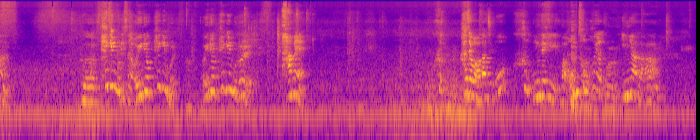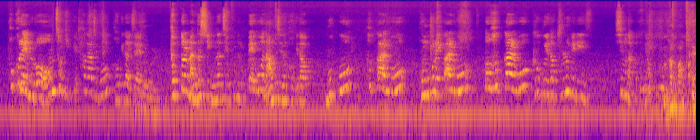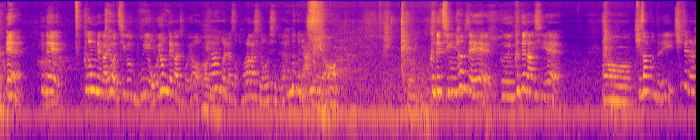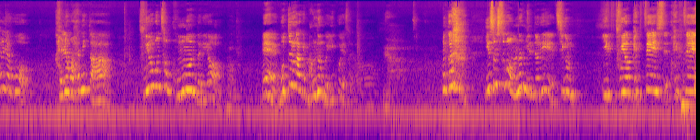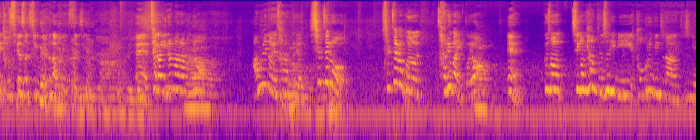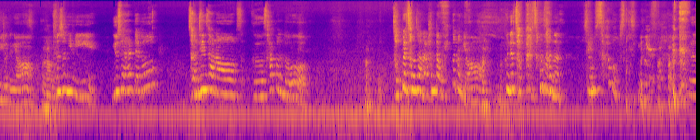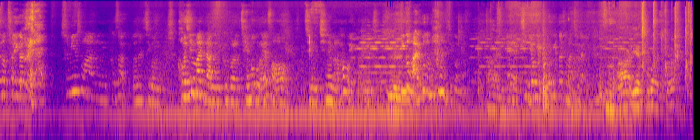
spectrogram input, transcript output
그 폐기물 있어요. 의료 폐기물. 의료 폐기물을 밤에 큰- 가져와가지고 큰 웅덩이 막 엄청 커요. 임야가. 포크레인으로 엄청 깊게 파가지고 거기다 이제 벽돌 만들 수 있는 제품들을 빼고 나머지는 거기다 묻고 흙 깔고 공불에 깔고 또 흙 깔고 그 위에다 블루베리 심어놨거든요. 예. 근데 그 동네가요 지금 물이 오염돼 가지고요 폐암 걸려서 돌아가신 어르신들이 한두 분이 아니에요. 근데 지금 현재 그 그때 당시에 어, 기사분들이 취재를 하려고 가려고 하니까 부여군청 공무원들이요 예, 못 들어가게 막는 거예요, 입구에서요. 그러니까 있을 수가 없는 일들이 지금 이 부여 백제 시- 백제 도시에서 지금 일어나고 있어요, 지금. 예, 제가 이런 말 하면요. 안 믿어요, 사람들이요. 실제로 실제로 그 자료가 있고요. 예. 그래서 지금 현 군수님이 더불어민주당 군수님이거든요. 군수님이 유세할 때도 전진산업 그 사건도 적폐청산을 한다고 했거든요. 근데 적폐청산은 지금 사고 없어진 거예요. 그래서 저희가 주민소환 그 사건을 지금 거짓말이라는 그걸 제목으로 해서 지금 진행을 하고 있거든요. 지금. 이거 말고도 많아요 지금 요. 예, 지금 여기 여기까지만 제가 얘기하겠습니다. 아, 예, 수고하셨어요.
